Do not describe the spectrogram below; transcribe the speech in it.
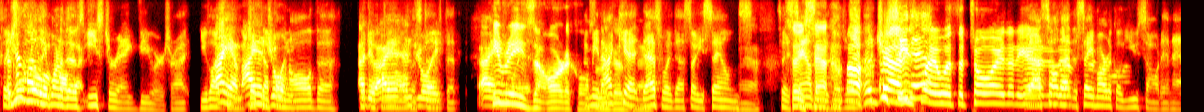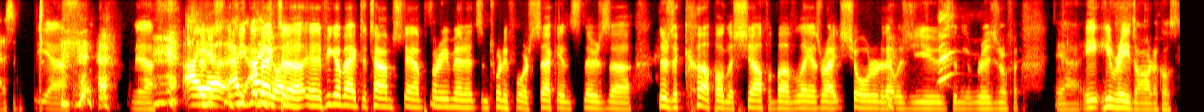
So There's you're really one of those. Easter egg viewers, right? You like I am. I enjoy- all the. I do. I on all the enjoy- that. I He reads it. the articles. I mean, I can't. back. That's what that's so he sounds. Yeah. So, it So he sounds sound, like oh, Oh, did you yeah, see he's that? playing with the toy that he Yeah, I saw that the in the same article you saw it in Addison. Yeah, yeah. I, If you- uh, if you go I back enjoy it. to if you go back to timestamp three minutes and twenty four seconds, there's uh there's a cup on the shelf above Leia's right shoulder that was used in the original. Yeah, he, he reads articles.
